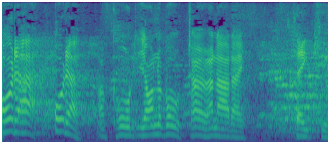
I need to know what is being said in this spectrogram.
Order, order. I've called the Honourable To Hanare. Thank you.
